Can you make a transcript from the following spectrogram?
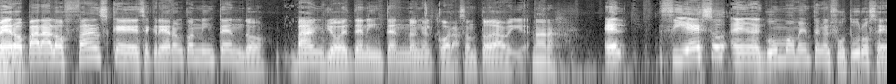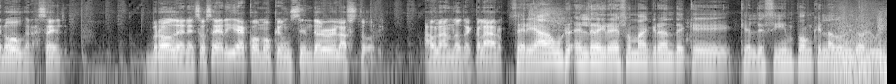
Pero para los fans que se criaron con Nintendo, Banjo es de Nintendo en el corazón todavía. Claro. El, si eso en algún momento en el futuro se logra hacer, brother, eso sería como que un Cinderella Story. Hablándote claro. Sería un- el regreso más grande que, que el de CM Punk en la WWE.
